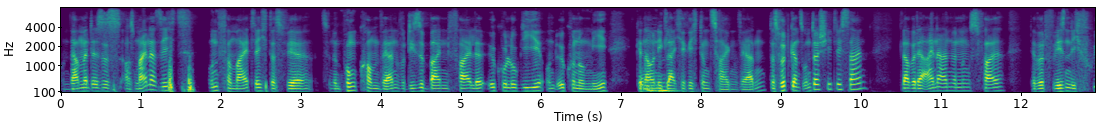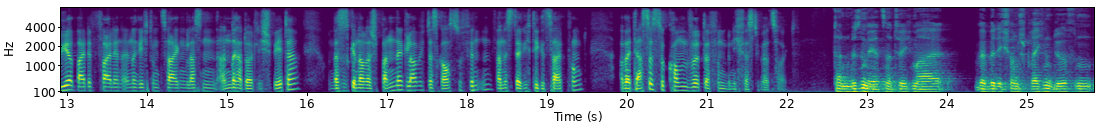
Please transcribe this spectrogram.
Und damit ist es aus meiner Sicht unvermeidlich, dass wir zu einem Punkt kommen werden, wo diese beiden Pfeile Ökologie und Ökonomie genau mhm. in die mhm. gleiche Richtung zeigen werden. Das wird ganz unterschiedlich sein. Ich glaube, der eine Anwendungsfall, der wird wesentlich früher beide Pfeile in eine Richtung zeigen lassen, ein anderer deutlich später. Und das ist genau das Spannende, glaube ich, das rauszufinden. Wann ist der richtige Zeitpunkt? Aber dass es so kommen wird, davon bin ich fest überzeugt. Dann müssen wir jetzt natürlich mal, wenn wir dich schon sprechen dürfen,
